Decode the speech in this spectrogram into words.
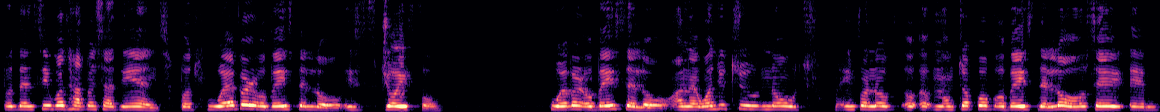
But then see what happens at the end. But whoever obeys the law is joyful. Whoever obeys the law, and I want you to note in front of, uh, uh on top of obeys the law, say um,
